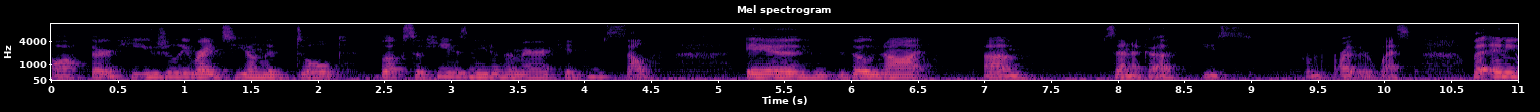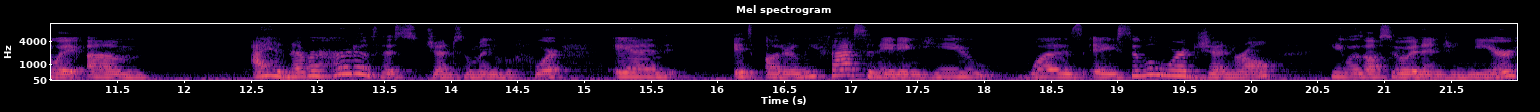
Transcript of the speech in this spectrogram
author. He usually writes young adult books, so he is Native American himself. And though not um, Seneca. He's from farther west. But anyway, um, I had never heard of this gentleman before, and it's utterly fascinating. He was a Civil War general. He was also an engineer.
